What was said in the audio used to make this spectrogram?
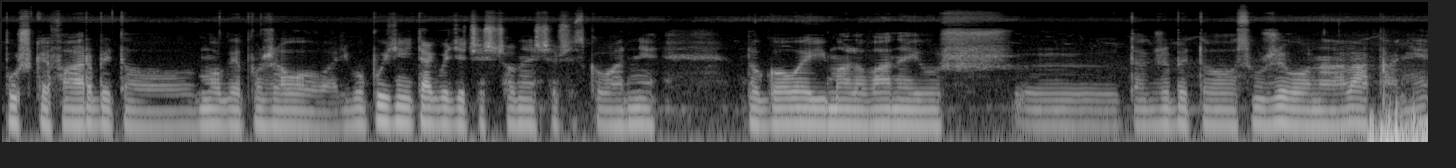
puszkę farby to mogę pożałować, bo później i tak będzie czyszczone jeszcze wszystko ładnie do gołe i malowane już yy, tak, żeby to służyło na lata, nie?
